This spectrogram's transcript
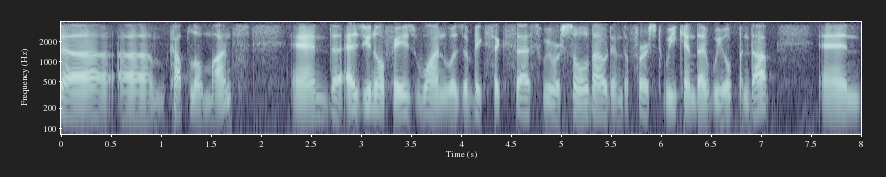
uh, um, couple of months. And uh, as you know, phase one was a big success. We were sold out in the first weekend that we opened up. And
